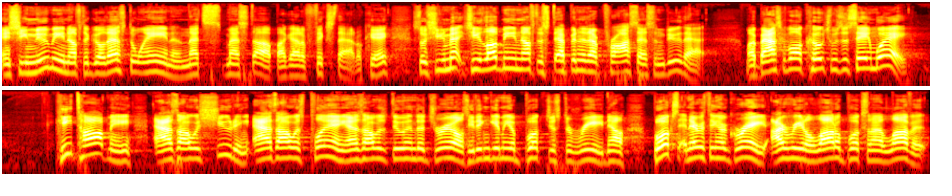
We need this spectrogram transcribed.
and she knew me enough to go, that's Dwayne, and that's messed up. I got to fix that, okay? So she, met, she loved me enough to step into that process and do that. My basketball coach was the same way. He taught me as I was shooting, as I was playing, as I was doing the drills. He didn't give me a book just to read. Now, books and everything are great. I read a lot of books and I love it.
